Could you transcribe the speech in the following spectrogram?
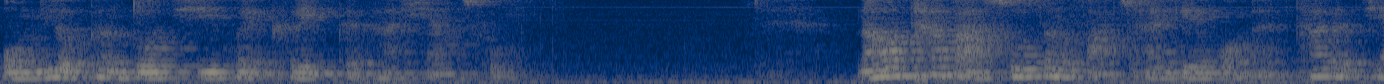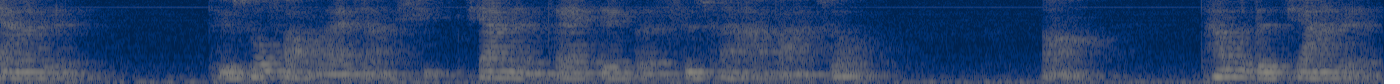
我们有更多机会可以跟他相处。然后他把殊胜法传给我们，他的家人，比如说法王来讲，家人在这个四川阿坝州，啊，他们的家人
